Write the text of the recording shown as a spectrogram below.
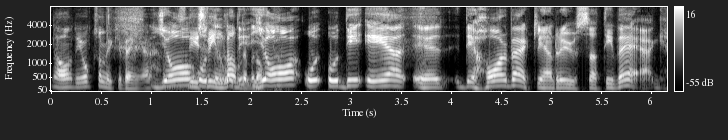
ja, det är också mycket pengar. Ja, det är svindlande och det, Ja, och, och det, är, eh, det har verkligen rusat iväg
